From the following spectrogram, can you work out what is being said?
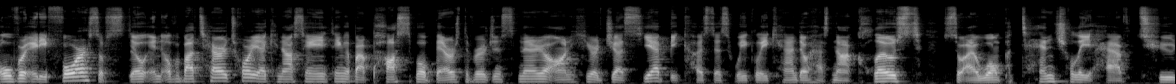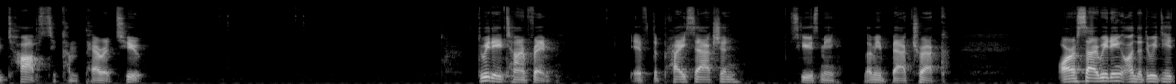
over 84, so still in overbought territory. I cannot say anything about possible bearish divergence scenario on here just yet because this weekly candle has not closed, so I won't potentially have two tops to compare it to. Three-day time frame. If the price action, excuse me, let me backtrack. RSI reading on the three-day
